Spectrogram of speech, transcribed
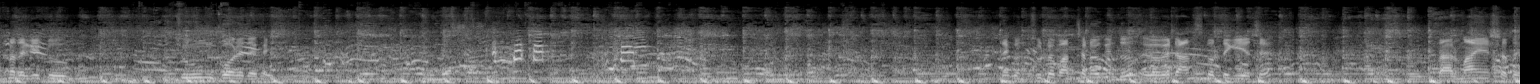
আপনাদেরকে একটু জুম করে দেখাই। দেখুন, ছোট বাচ্চাটাও কিন্তু এভাবে ডান্স করতে গিয়েছে। তার মায়ের সাথে।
